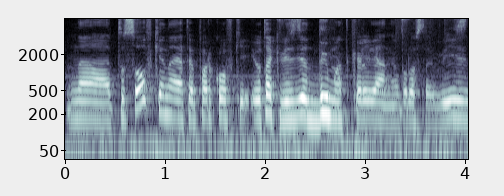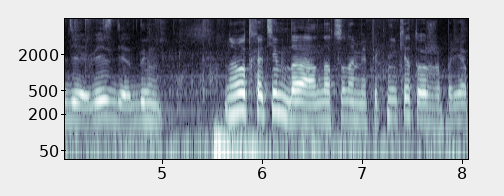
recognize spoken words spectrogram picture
на тусовке, на этой парковке, и вот так везде дым от кальяна, просто везде, везде дым. Ну и вот хотим, да, на цунами пикнике тоже при-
